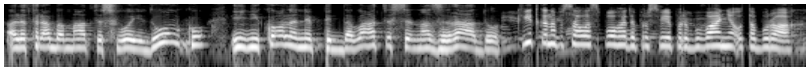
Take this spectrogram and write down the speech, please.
але треба мати свою думку і ніколи не піддаватися на зраду. Квітка написала спогади про своє перебування у таборах,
